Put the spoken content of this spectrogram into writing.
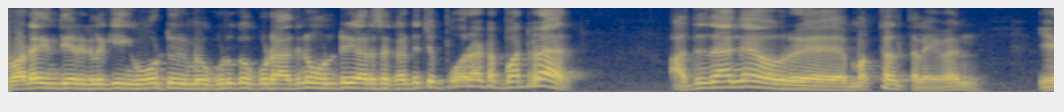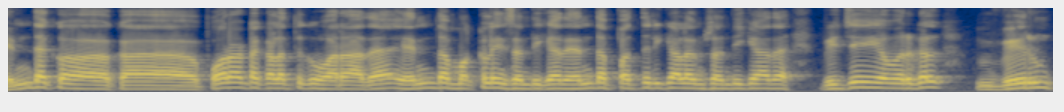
வட இந்தியர்களுக்கு இங்கே ஓட்டுரிமை கொடுக்கக்கூடாதுன்னு ஒன்றிய அரசை கண்டித்து போராட்டம் பண்ணுறார் அதுதாங்க ஒரு மக்கள் தலைவன். எந்த க க போராட்ட களத்துக்கு வராத எந்த மக்களையும் சந்திக்காத எந்த பத்திரிக்கையாளரும் சந்திக்காத விஜய் அவர்கள் வெறும்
